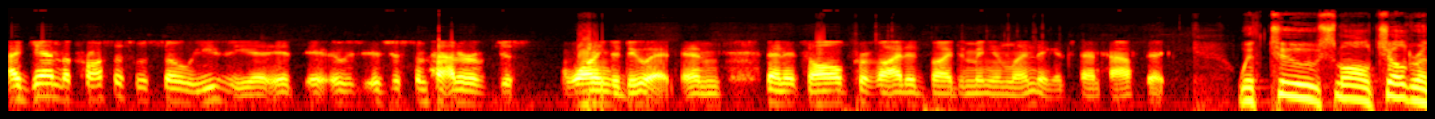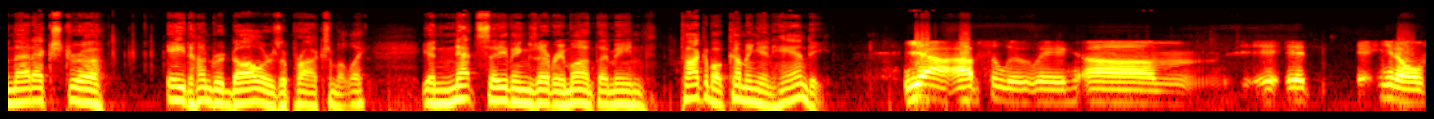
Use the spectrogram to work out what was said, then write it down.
again, the process was so easy. It, it, it was it's just a matter of just wanting to do it, and then it's all provided by Dominion Lending. It's fantastic. With two small children, that extra eight hundred dollars approximately in net savings every month. I mean, talk about coming in handy. Yeah, absolutely. Um, it, it you know,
